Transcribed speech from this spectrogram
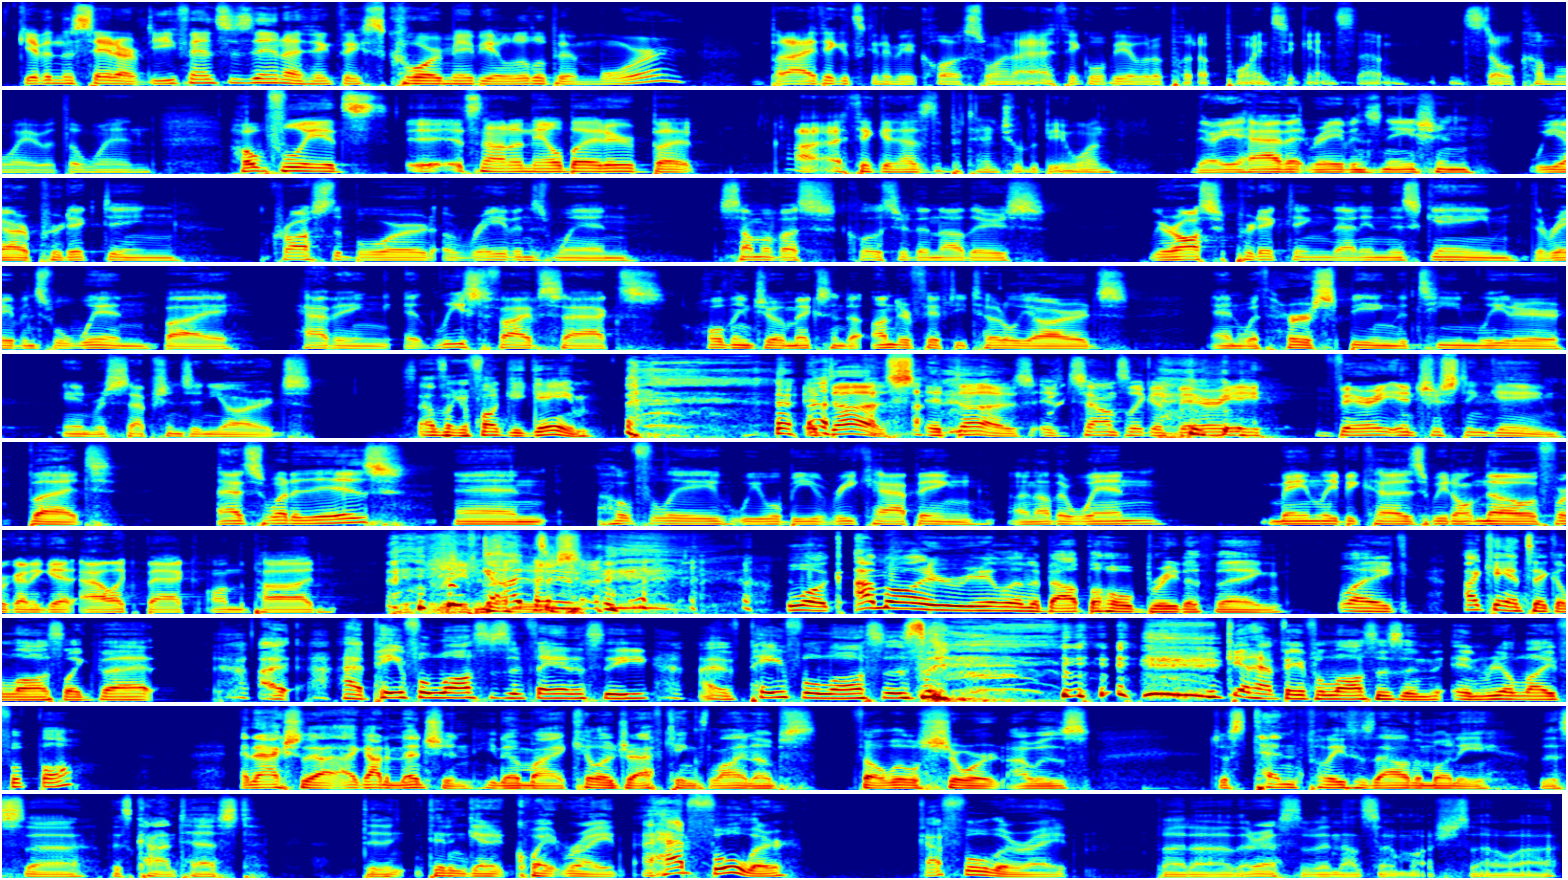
Given the state our defense is in, I think they score maybe a little bit more. But I think it's going to be a close one. I think we'll be able to put up points against them and still come away with a win. Hopefully, it's it's not a nail biter, but I think it has the potential to be one. There you have it, Ravens Nation. We are predicting across the board a Ravens win, some of us closer than others. We're also predicting that in this game, the Ravens will win by having at least five sacks, holding Joe Mixon to under 50 total yards, and with Hurst being the team leader in receptions and yards. Sounds like a funky game. it does. It does. It sounds like a very, very interesting game, but that's what it is. And hopefully, we will be recapping another win, mainly because we don't know if we're going to get Alec back on the pod if the Ravens lose. Look, I'm already reeling about the whole Breida thing. Like, I can't take a loss like that. I, I have painful losses in fantasy. I have painful losses. Can't have painful losses in, in real life football. And actually, I, I got to mention, you know, my killer DraftKings lineups fell a little short. I was just ten places out of the money this uh, this contest. Didn't didn't get it quite right. I had Fuller, got Fuller right, but uh, the rest of it not so much. So uh,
